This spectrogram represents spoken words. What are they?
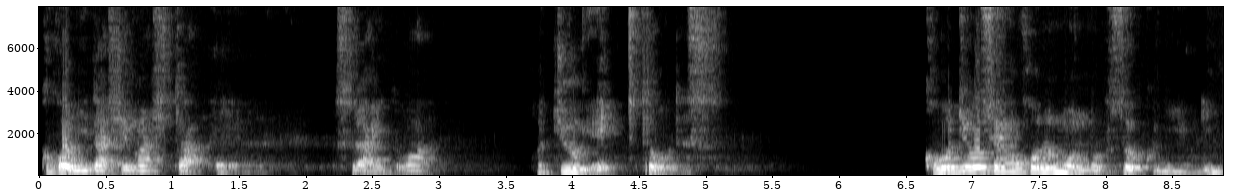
ここに出しました、え、スライドは補充液気糖です。甲状腺ホルモンの不足により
